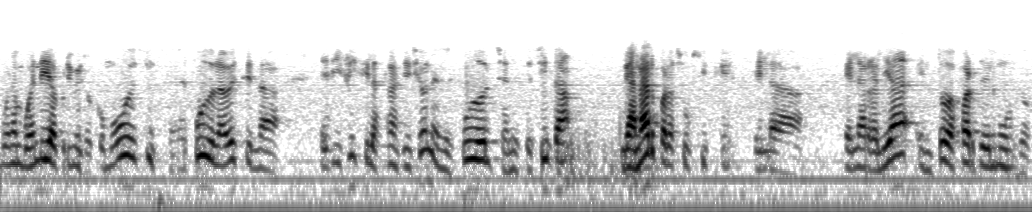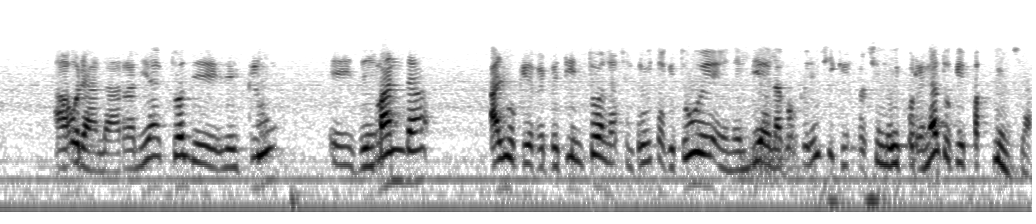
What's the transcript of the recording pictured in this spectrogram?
buen, buen día primero. Como vos decís, en el fútbol a veces es difícil las transiciones, en el fútbol se necesita ganar para subsistir. Es la, es la realidad en todas partes del mundo. Ahora, la realidad actual del club eh, demanda algo que repetí en todas las entrevistas que tuve en el día de la conferencia y que recién lo dijo Renato, que es paciencia.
